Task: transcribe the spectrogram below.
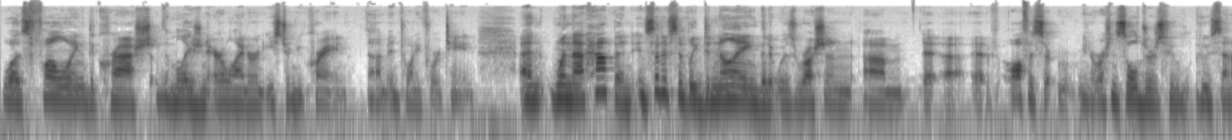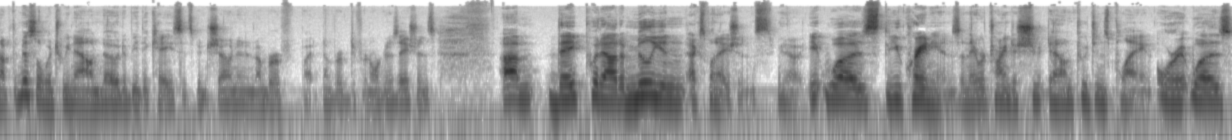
was following the crash of the Malaysian airliner in eastern Ukraine um, in 2014. And when that happened, instead of simply denying that it was Russian um, uh, uh, officer, you know, Russian soldiers who, who sent up the missile, which we now know to be the case, it's been shown in a number of a number of different organizations. Um, they put out a million explanations. You know, it was the Ukrainians and they were trying to shoot down Putin's plane, or it was,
